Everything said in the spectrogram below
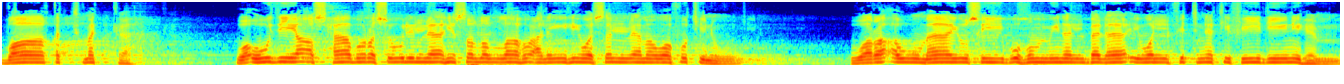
ضاقت مكة وأوذي أصحاب رسول الله صلى الله عليه وسلم وفتنوا. ورأوا ما يصيبهم من البلاء والفتنة في دينهم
